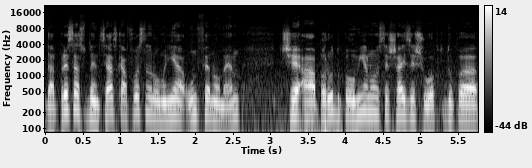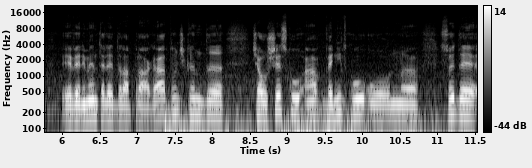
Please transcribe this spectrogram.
Dar presa studențească a fost în România un fenomen ce a apărut după 1968, după evenimentele de la Praga, atunci când uh, Ceaușescu a venit cu un soi de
